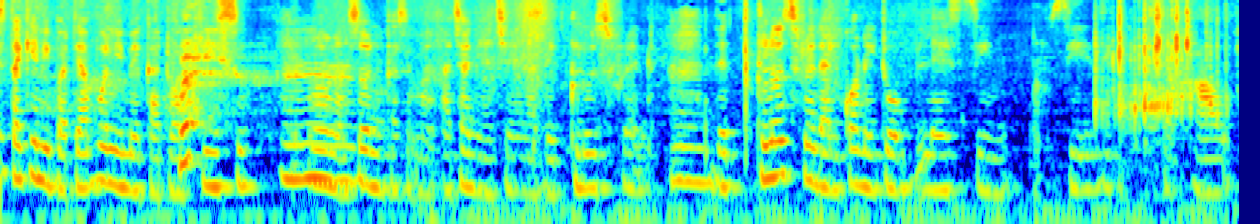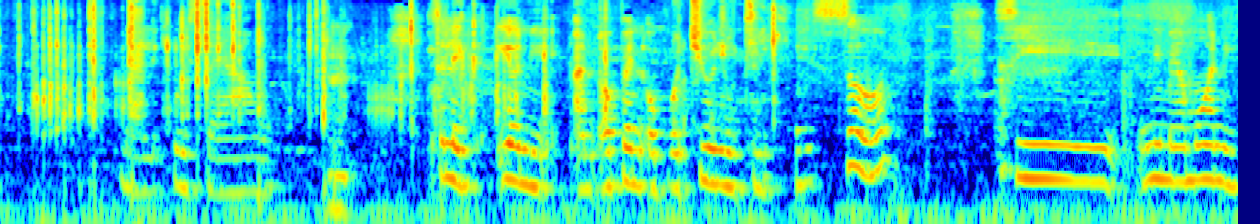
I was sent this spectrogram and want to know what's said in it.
sitaki nipate hapo nimekatwa kisu. Unaona so nikasema acha niachane na the close friend. The close friend alikuwa anaitwa blessing. Siwezi sahau na alikuwa isa yangu. So like hiyo ni an open opportunity. So si nimeamua ni,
